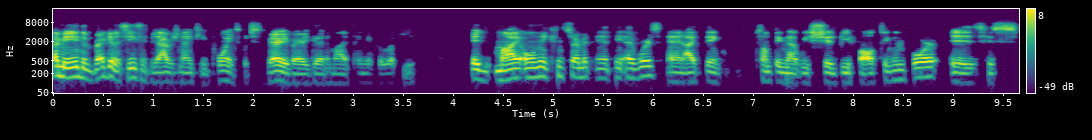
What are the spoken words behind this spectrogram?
I mean, the regular season, he's been averaging 19 points, which is very, very good in my opinion for rookie. It, my only concern with Anthony Edwards, and I think something that we should be faulting him for, is his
